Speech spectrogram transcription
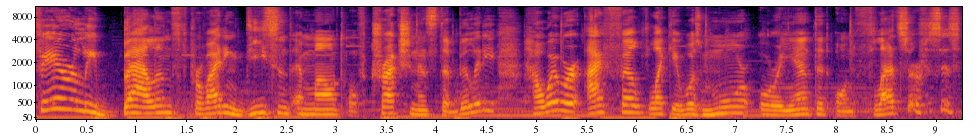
fairly balanced, providing decent amount of traction and stability. However, I felt like it was more oriented on flat surfaces,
